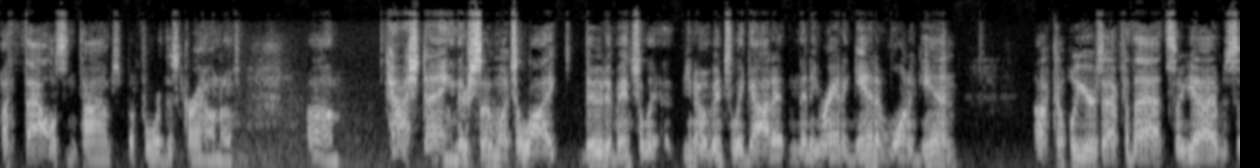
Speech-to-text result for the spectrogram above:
a thousand times before this crown of, um, gosh dang, there's so much alike. Dude eventually, you know, eventually got it, and then he ran again and won again a couple years after that. So yeah, it was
